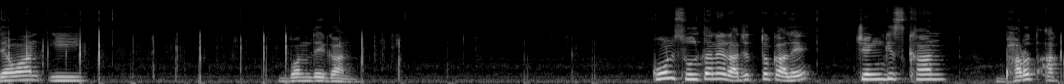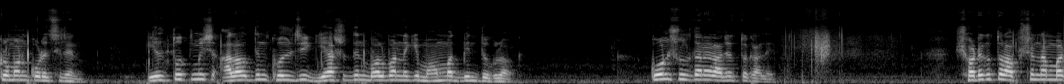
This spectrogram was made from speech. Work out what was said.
দেওয়ান ই বন্দেগান। কোন সুলতানের রাজত্বকালে চেঙ্গিস খান ভারত আক্রমণ করেছিলেন? ইলতুতমিশ আলাউদ্দিন খলজি গিয়াসুদ্দিন বলবান নাকি মোহাম্মদ বিন তুগলক? কোন সুলতানের রাজত্বকালে? সঠিক উত্তর অপশন নাম্বার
